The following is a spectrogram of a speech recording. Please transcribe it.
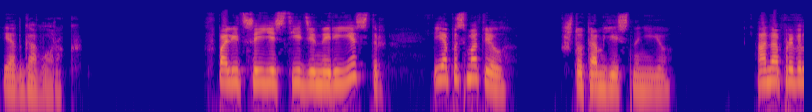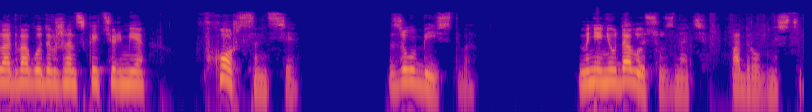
и отговорок. В полиции есть единый реестр, я посмотрел, что там есть на нее. Она провела два года в женской тюрьме в Хорсенсе за убийство. Мне не удалось узнать подробностей.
